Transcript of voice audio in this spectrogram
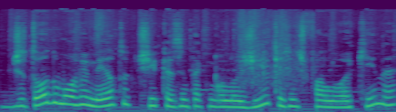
de todo o movimento Ticas em Tecnologia que a gente falou aqui, né?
